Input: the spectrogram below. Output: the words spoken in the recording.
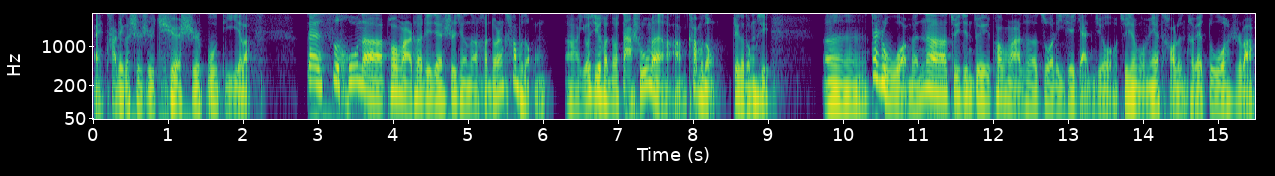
哎，它这个市值确实不低了。但似乎呢，泡泡玛特这件事情呢，很多人看不懂啊，尤其很多大叔们啊看不懂这个东西。嗯，但是我们呢，最近对泡泡玛特做了一些研究，最近我们也讨论特别多，是吧？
